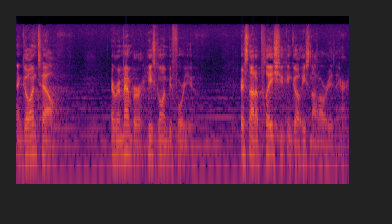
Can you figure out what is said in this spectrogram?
and go and tell. And remember, He's going before you. There's not a place you can go, He's not already there.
